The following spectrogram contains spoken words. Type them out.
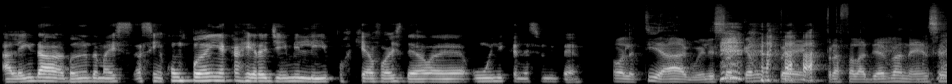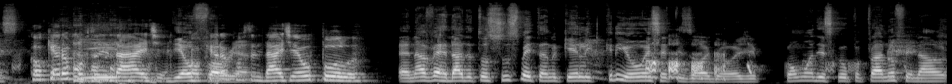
Além da banda, mas, assim, acompanhe a carreira de Emily, porque a voz dela é única nesse universo. Olha, Tiago, ele só quer um pé para falar de Evanescence. Qualquer oportunidade, de qualquer oportunidade eu pulo. É, na verdade, eu tô suspeitando que ele criou esse episódio hoje como uma desculpa para no final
